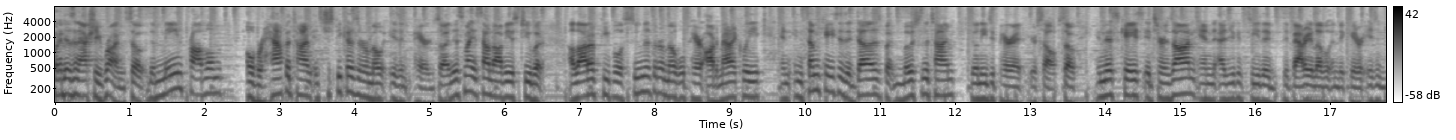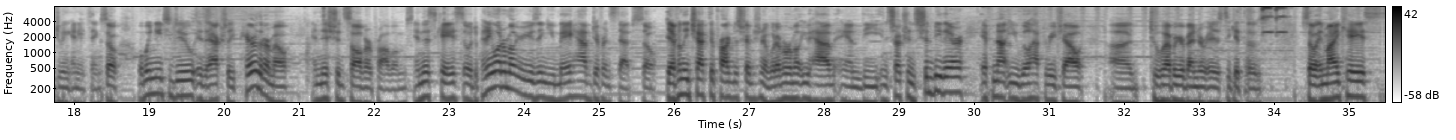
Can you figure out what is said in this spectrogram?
but it doesn't actually run. So the main problem over half the time, it's just because the remote isn't paired. So this might sound obvious too, but a lot of people assume that the remote will pair automatically. And in some cases it does, but most of the time you'll need to pair it yourself. So in this case, it turns on and as you can see, the, the battery level indicator isn't doing anything. So what we need to do is actually pair the remote and this should solve our problems. In this case, so depending on what remote you're using, you may have different steps. So definitely check the product description of whatever remote you have and the instructions should be there. If not, you will have to reach out uh, to whoever your vendor is to get those. So in my case,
